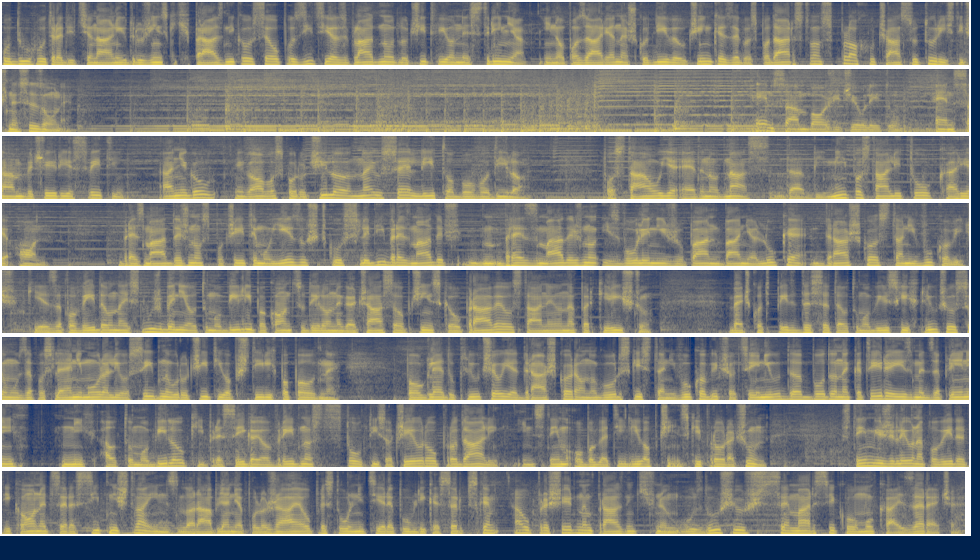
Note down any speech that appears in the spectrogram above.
V duhu tradicionalnih družinskih praznikov se opozicija z vladno odločitvijo ne strinja in opozarja na škodljive učinke za gospodarstvo, sploh v času turistične sezone. En sam božič je v letu, en sam večer je sveti, a njegov, njegovo sporočilo naj vse leto bo vodilo. Postal je eden od nas, da bi mi postali to, kar je on. Brezmadežno spočetemu Jezuščku sledi brezmadež, brezmadežno izvoljeni župan Banja Luke Draško Stani Vukovič, ki je zapovedal naj službeni avtomobili po koncu delovnega časa občinske uprave ostanejo na parkirišču. Več kot 50 avtomobilskih ključev so mu zaposleni morali osebno uročiti ob 4. popovdne. Po ogledu ključev je Draško Ravnogorski Stanivukovič ocenil, da bodo nekatere izmed zaplenih avtomobilov, ki presegajo vrednost 100 tisoč evrov, prodali in s tem obogatili občinski proračun. S tem je želel napovedati konec razsipništva in zlorabljanja položaja v prestolnici Republike Srpske, a v preširnem prazničnem vzdušju se marsikomu kaj zareče.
